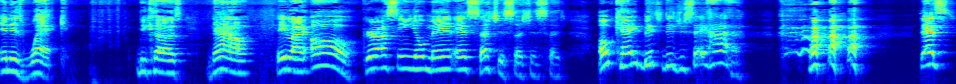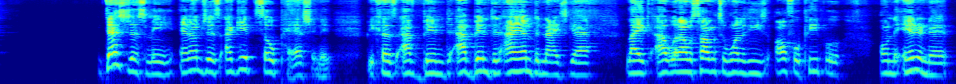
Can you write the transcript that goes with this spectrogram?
And it's whack. Because now they like, oh, girl, I seen your man as such and such and such. Okay, bitch, did you say hi? that's that's just me. And I'm just I get so passionate because I've been I've been I am the nice guy. Like I, when I was talking to one of these awful people on the internet,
